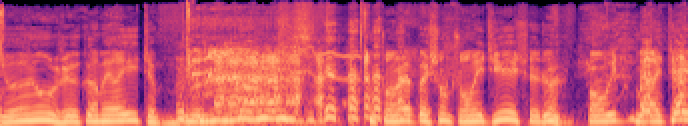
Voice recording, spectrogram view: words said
Non, non, j'ai qu'un mérite. Quand on a la passion de son métier, ça donne pas envie de m'arrêter.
